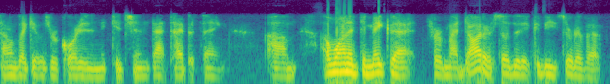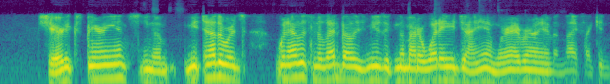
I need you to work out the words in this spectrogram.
Sounds like it was recorded in the kitchen, that type of thing. Um, I wanted to make that for my daughter so that it could be sort of a shared experience. You know, in other words, when I listen to Lead Belly's music, no matter what age I am, wherever I am in life, I can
